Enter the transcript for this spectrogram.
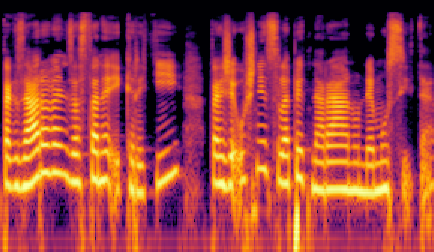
tak zároveň zastane i krytí, takže už nic lepit na ránu nemusíte.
